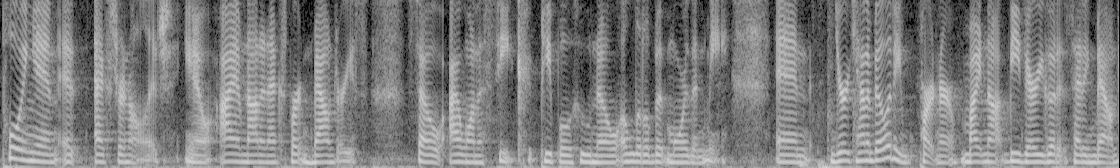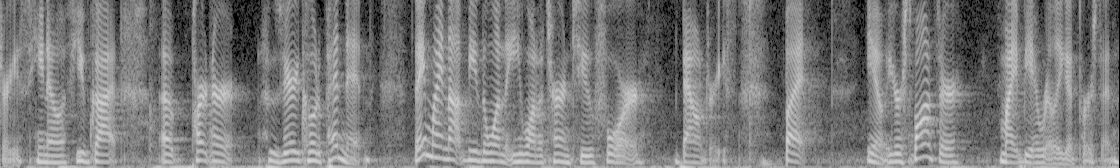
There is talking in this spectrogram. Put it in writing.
pulling in extra knowledge. You know i am not an expert in boundaries so i want to seek people who know a little bit more than me. And your accountability partner might not be very good at setting boundaries. You know if you've got a partner who's very codependent they might not be the one that you want to turn to for boundaries. But you know your sponsor might be a really good person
